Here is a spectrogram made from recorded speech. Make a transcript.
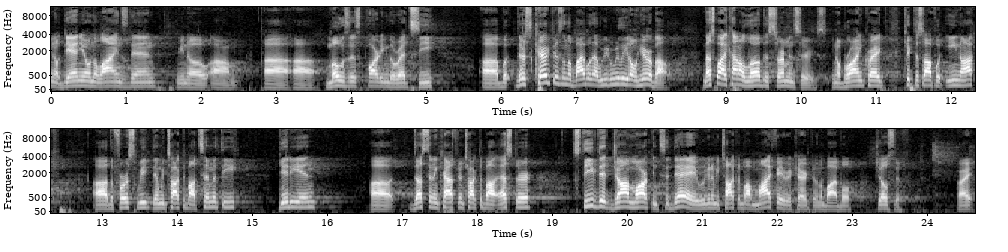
you know, Daniel in the lion's den, you know, um, uh, uh, Moses parting the Red Sea. Uh, but there's characters in the Bible that we really don't hear about. And that's why I kind of love this sermon series. You know, Brian Craig kicked us off with Enoch the first week. Then we talked about Timothy, Gideon. Dustin and Catherine talked about Esther. Steve did John Mark, and today we're going to be talking about my favorite character in the Bible, Joseph. Right?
